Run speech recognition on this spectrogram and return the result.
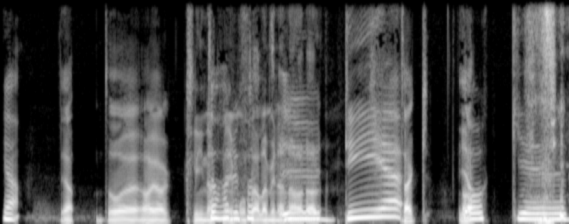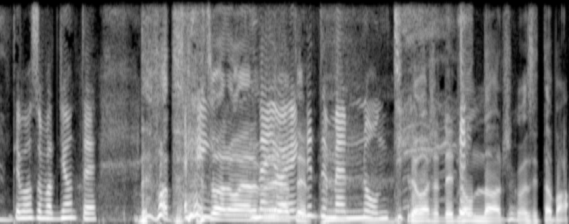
Ja. Ja, då har jag Då cleanat har mig du mot fått alla mina nördar. ur det Tack. Ja. och Det var som att jag inte... Det fattas inte vad det var jag nej, jag hängde till. inte med någonting. Jag var så att det är någon nörd som kommer sitta och bara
